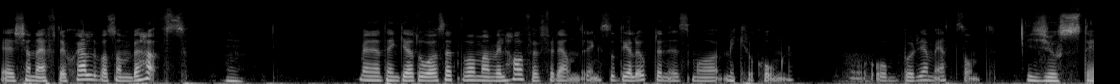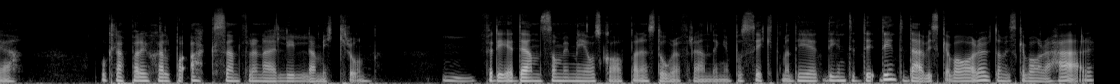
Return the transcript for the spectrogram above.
eh, känna efter själv vad som behövs. Mm. Men jag tänker att oavsett vad man vill ha för förändring så dela upp den i små mikrokorn och börja med ett sånt. Just det. Och klappa dig själv på axeln för den här lilla mikron. Mm. För det är den som är med och skapar den stora förändringen på sikt. Men det är, det är, inte, det, det är inte där vi ska vara, utan vi ska vara här,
